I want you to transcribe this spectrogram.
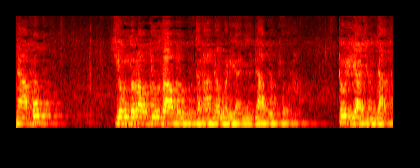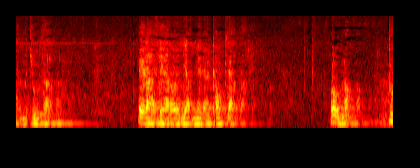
ညာဖို့ ယုံတော့ကြိုးစားဖို့တရားနဲ့ဝရိယညီညာဖို့ပြောတာတို့ရိယရှင်ကြတယ်မကြိုးစားဘူးအဲ့ဒါဆရာတော်ကြီးအမြဲတမ်းထောက်ပြပါတယ်ဟုတ်နော်သူ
